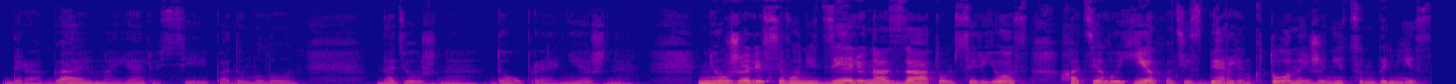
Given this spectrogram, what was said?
«Дорогая моя Люси», — подумал он, — «надежная, добрая, нежная». Неужели всего неделю назад он всерьез хотел уехать из Берлингтона и жениться на Денис?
